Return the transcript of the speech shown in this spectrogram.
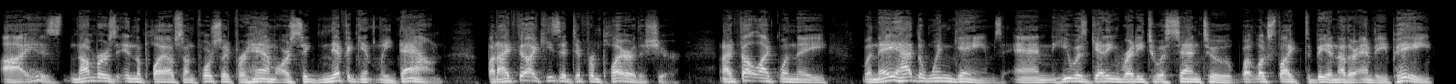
Uh, his numbers in the playoffs, unfortunately for him, are significantly down. But I feel like he's a different player this year. And I felt like when they when they had to win games and he was getting ready to ascend to what looks like to be another MVP,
